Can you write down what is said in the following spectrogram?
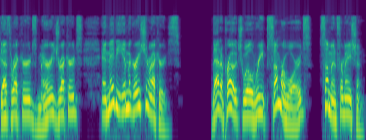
death records, marriage records, and maybe immigration records. That approach will reap some rewards, some information.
